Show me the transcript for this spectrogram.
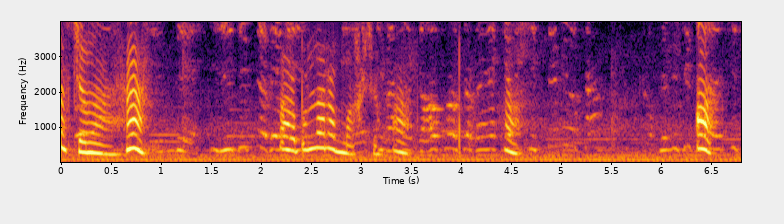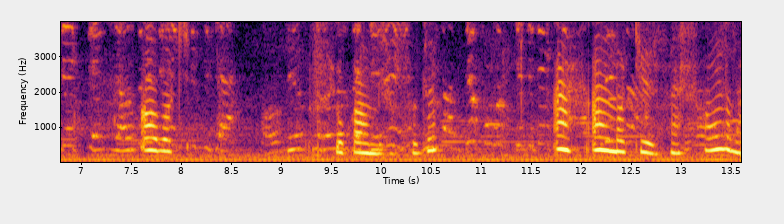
yapacağım ha? Ha? Bunlara mı bakacağım? Ha. İstemiyorsan kafemizi Al. bak. Yok, almayacağım zaten. Ah, al bakıyorum. Ha, oldu mu?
